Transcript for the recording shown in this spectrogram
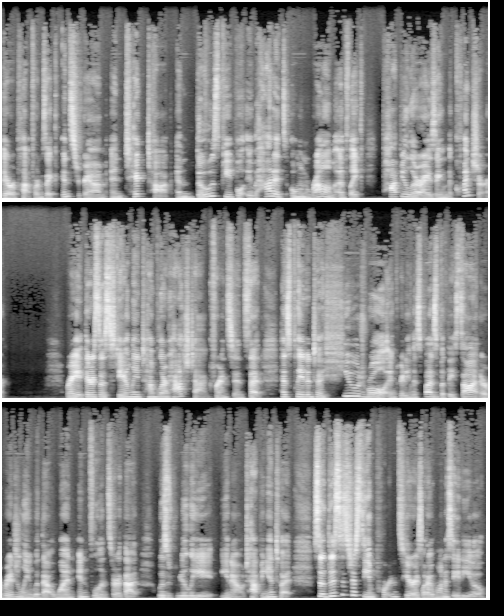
there were platforms like Instagram and TikTok, and those people, it had its own realm of like popularizing the quencher right? There's a Stanley Tumbler hashtag, for instance, that has played into a huge role in creating this buzz, but they saw it originally with that one influencer that was really, you know, tapping into it. So this is just the importance here is what I want to say to you.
